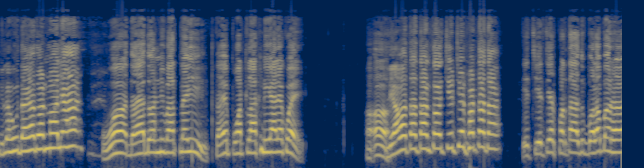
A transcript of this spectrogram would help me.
એટલે હું દયાદોનમાં આલ્યા વ દયાદોનની વાત નહીં. તમે પોત લાખની આલ્યા કોઈ. લેવાતા તા તો ચેર ફરતા હતા એ ચેર ચેર ફરતા હતું બરાબર હે.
